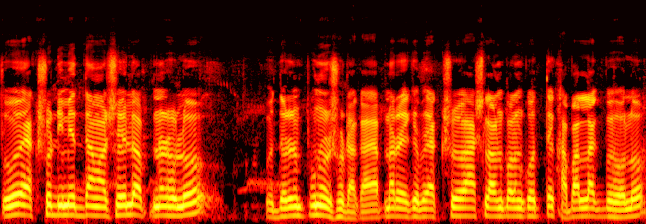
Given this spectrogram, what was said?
তো একশো ডিমের দাম আসে হলো আপনার হলো, ধরেন পনেরোশো টাকা। আপনার একে- একশো হাঁস লালন পালন করতে খাবার লাগবে হলো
